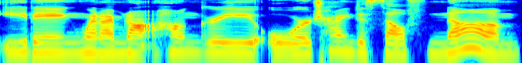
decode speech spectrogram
eating when I'm not hungry or trying to self numb,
